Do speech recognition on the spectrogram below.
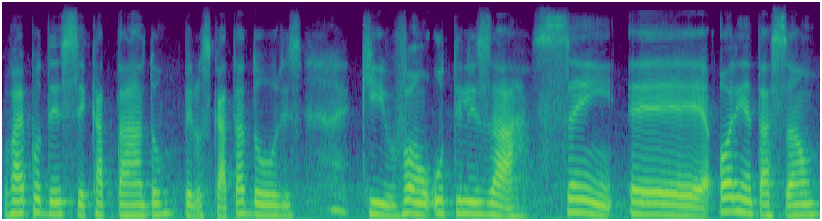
vai poder ser catado pelos catadores que vão utilizar sem é, orientação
